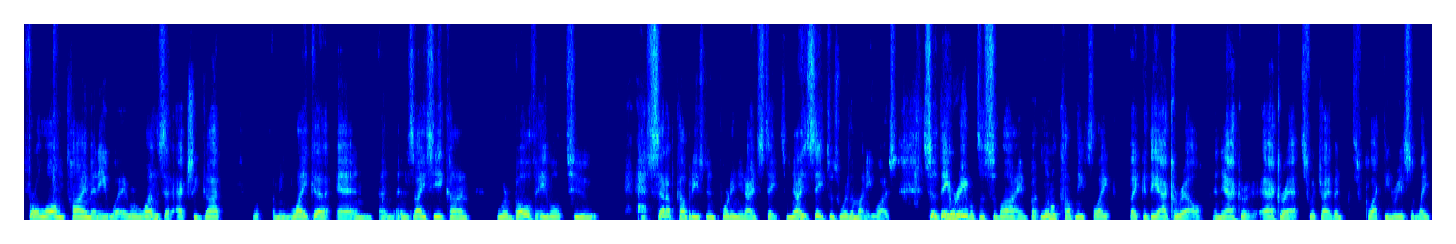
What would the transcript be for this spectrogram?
for a long time anyway were ones that actually got, I mean, Leica and, and, and Zeiss Ikon were both able to set up companies to import in the United States. The United States was where the money was. So they were able to survive. But little companies like like the Akarelle and the Acar- Akarettes, which I've been collecting recently,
